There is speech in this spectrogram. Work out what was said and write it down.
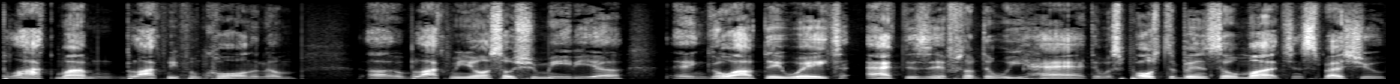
block my block me from calling them, uh, block me on social media, and go out their way to act as if something we had that was supposed to have been so much and special,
